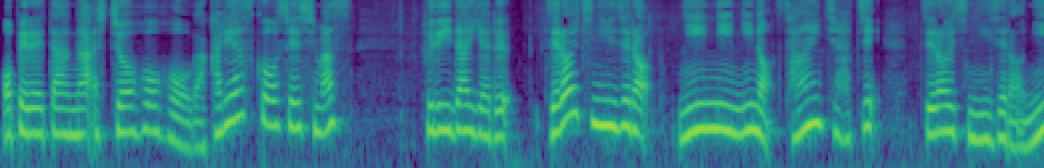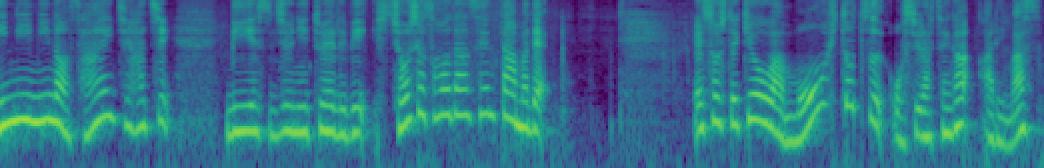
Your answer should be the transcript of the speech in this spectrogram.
オペレーターが視聴方法をわかりやすくお教えします。フリーダイヤル0120-222-318 0120-222-318 BS1212 視聴者相談センターまで。えそして今日はもう一つお知らせがあります。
